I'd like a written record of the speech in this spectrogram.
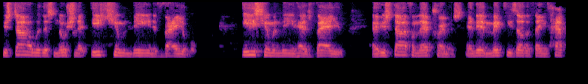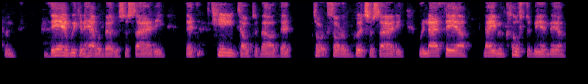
you start with this notion that each human being is valuable. Each human being has value. If you start from that premise and then make these other things happen, then we can have a better society that King talks about, that sort of good society. We're not there, not even close to being there,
